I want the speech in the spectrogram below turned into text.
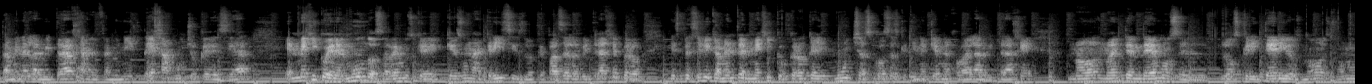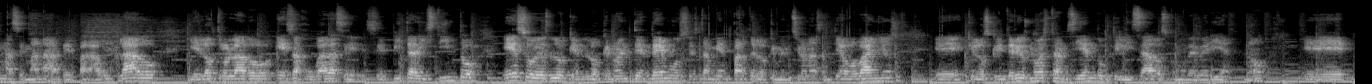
también el arbitraje en el femenil deja mucho que desear. En México y en el mundo sabemos que, que, es una crisis lo que pasa el arbitraje, pero específicamente en México creo que hay muchas cosas que tiene que mejorar el arbitraje. No, no entendemos los criterios, ¿no? Son una semana de para un lado y el otro lado esa jugada se, se, pita distinto. Eso es lo que, lo que no entendemos, es también parte de lo que menciona Santiago Baños, eh, que los criterios no están siendo utilizados como deberían, ¿no? Eh,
